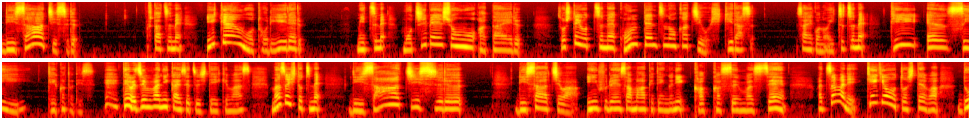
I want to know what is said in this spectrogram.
リサーチする2つ目意見を取り入れる3つ目モチベーションを与えるそして4つ目コンテンツの価値を引き出す。最後の5つ目 TLC っていうことです。では順番に解説していきます。まず1つ目リサーチする。リサーチはインフルエンサーマーケティングに欠かせません。つまり企業としてはど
